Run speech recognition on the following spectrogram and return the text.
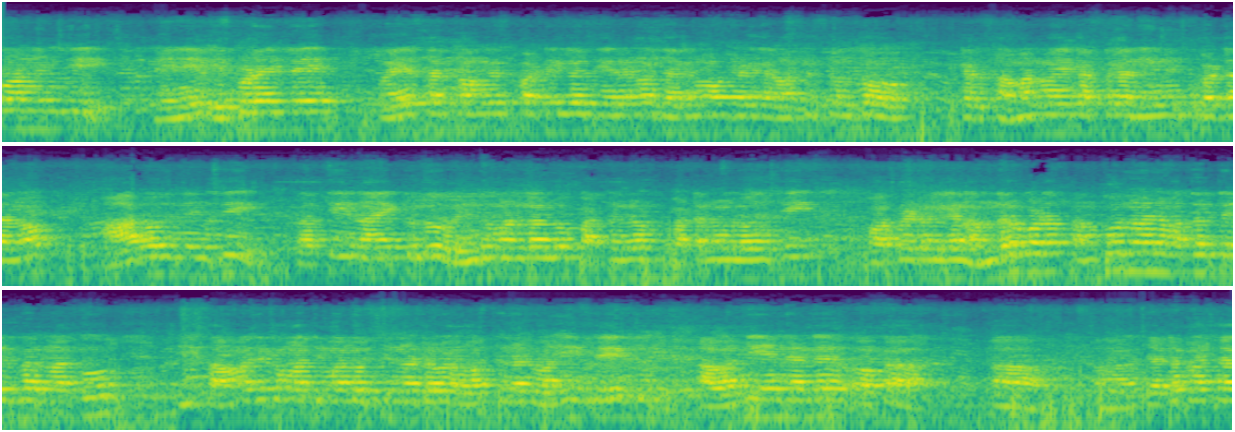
వన్ నుంచి నేను ఎప్పుడైతే వైఎస్ఆర్ కాంగ్రెస్ పార్టీలో చేరానో జగన్మోహన్ రెడ్డి గారి ఆశీస్సులతో ఇక్కడ సమన్వయకర్తగా నియమించబడ్డాను ఆ రోజు నుంచి ప్రతి నాయకులు రెండు మండలాలు పట్టణం పట్టణంలోంచి కార్పొరేటర్లు కానీ అందరూ కూడా సంపూర్ణమైన మద్దతు తెలిపారు నాకు. ఈ సామాజిక మాధ్యమాల్లో వచ్చినట్టు వస్తున్నటువంటి ఫేక్ అవన్నీ ఏంటంటే ఒక ఆ,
